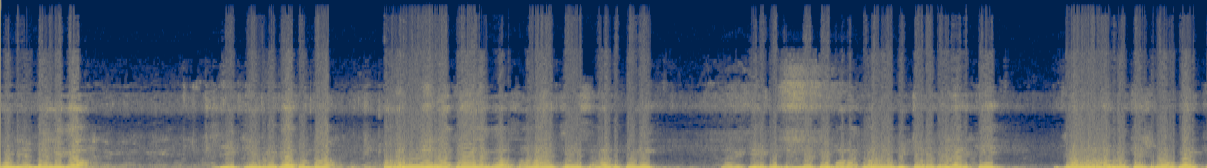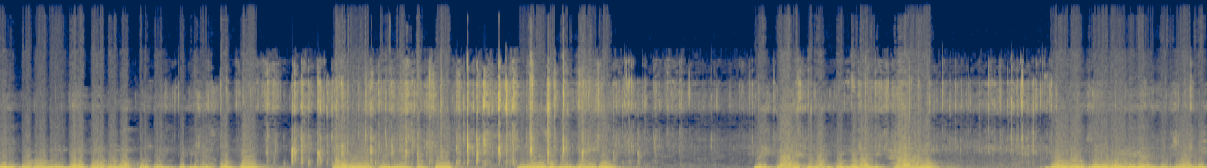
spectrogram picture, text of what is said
నన్ను ఎమ్మెల్యేగా సీటీవీ కాకుండా అన్ని రకాలుగా సహాయం చేసి ఆదుకొని నన్ను గెలిపించినటువంటి మన గౌరవ ముఖ్యమంత్రి గారికి గౌరవ లోకేష్ బాబు గారికి మన అందరి తరఫున కృతజ్ఞతలు తెలియజేసుకుంటూ అభినందన తెలియజేసుకుంటూ రోజు మీ ముందు ఈ కార్యక్రమానికి ఉండడానికి కారణం గౌరవ చంద్రబాబు గారి విషయాన్ని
